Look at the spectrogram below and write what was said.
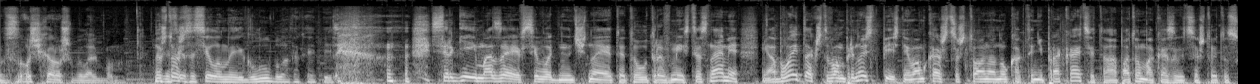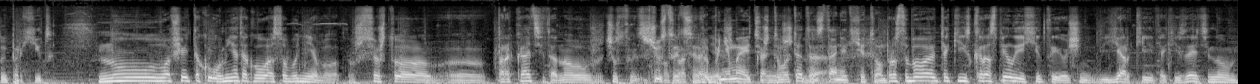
очень хороший был альбом. Ну что ж, села на иглу была такая песня. Сергей Мазаев сегодня начинает это утро вместе с нами. А бывает так, что вам приносят песню, вам кажется, что она ну как-то не прокатит, а потом оказывается, что это супер хит. Ну вообще такого у меня такого особо не было, потому что все, что э, прокатит, оно уже чувствуется. Чувствуется. Вы понимаете, конечно, что вот это да. станет хитом. Просто бывают такие скороспелые хиты, очень яркие такие, знаете, ну,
